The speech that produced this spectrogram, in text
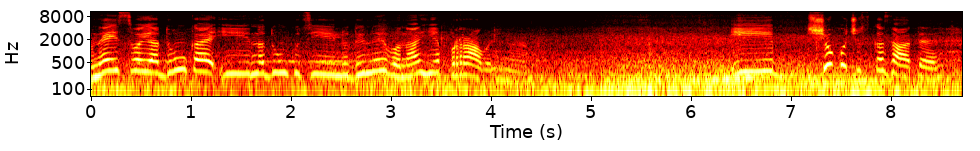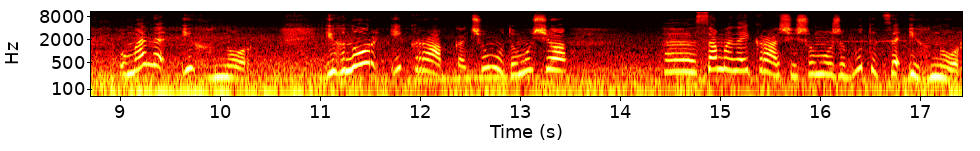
В неї своя думка, і на думку цієї людини вона є правильною. І що хочу сказати, у мене ігнор. Ігнор і крапка. Чому? Тому що е, саме найкраще, що може бути, це ігнор.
